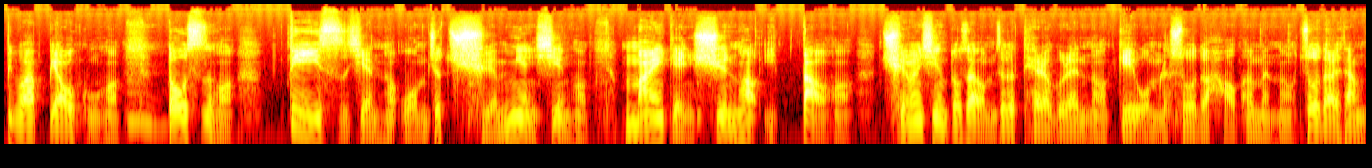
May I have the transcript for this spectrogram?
标标股哈，都是哈。第一时间哈，我们就全面性哈买点讯号一到哈，全面性都在我们这个 Telegram 哈，给我们的所有的好朋友们哦，做到一趟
